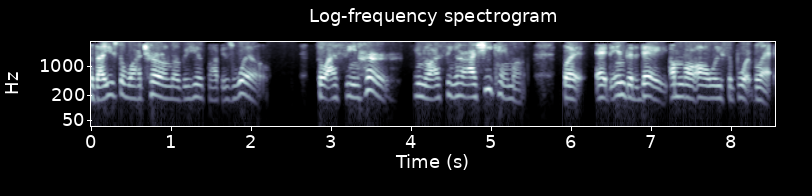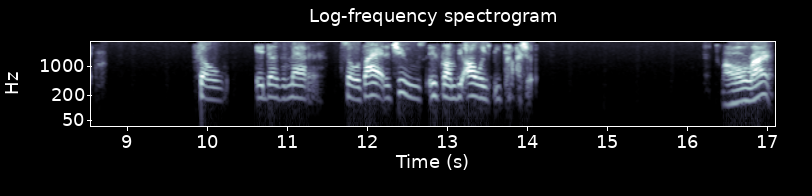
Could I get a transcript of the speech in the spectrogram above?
because I used to watch her on Love and Hip Hop as well. So I seen her, you know, I seen her how she came up. But at the end of the day, I'm gonna always support black. So it doesn't matter. So if I had to choose, it's gonna be always be Tasha. All right.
